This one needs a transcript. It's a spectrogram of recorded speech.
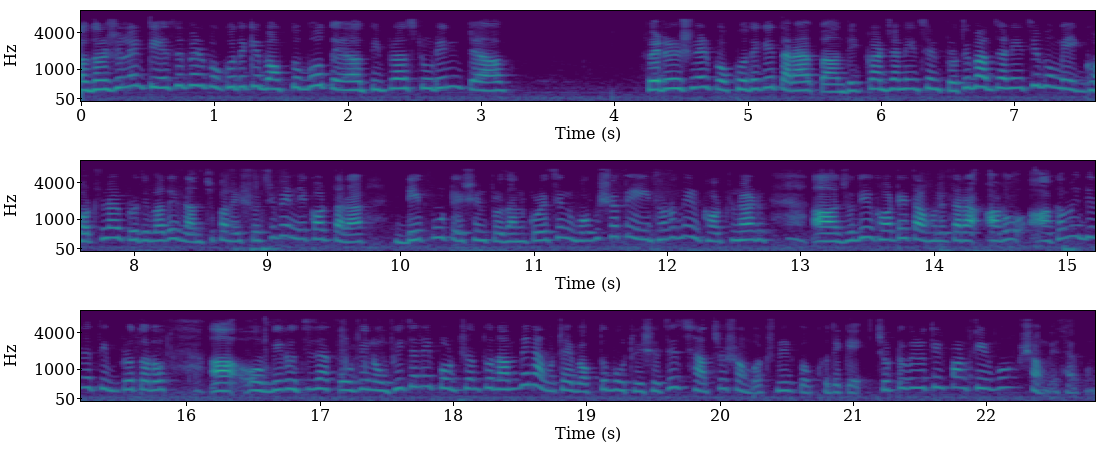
আপনারা শুনলেন টিএসএফ এর পক্ষ থেকে বক্তব্য ত্রিপুরা স্টুডেন্ট ফেডারেশনের পক্ষ থেকে তারা ধিক্কার জানিয়েছেন, প্রতিবাদ জানিয়েছে এবং এই ঘটনার প্রতিবাদে রাজ্যপালের সচিবের নিকট তারা ডেপুটেশন প্রদান করেছেন। ভবিষ্যতে এই ধরনের ঘটনার যদি ঘটে তাহলে তারা আরও আগামী দিনে তীব্রতর বিরোধিতা করবেন। অভিযানে পর্যন্ত নামবেন এমনটাই বক্তব্য উঠে এসেছে ছাত্র সংগঠনের পক্ষ থেকে। ছোট্ট বিরতির পর ফিরবো, সঙ্গে থাকুন।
